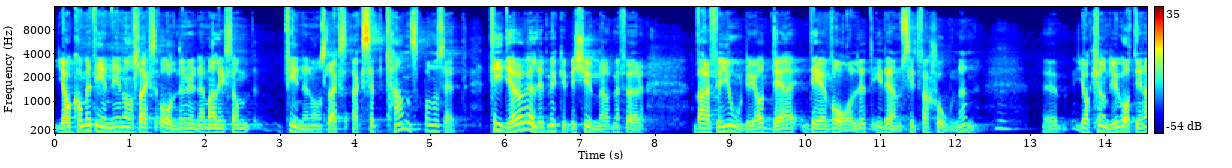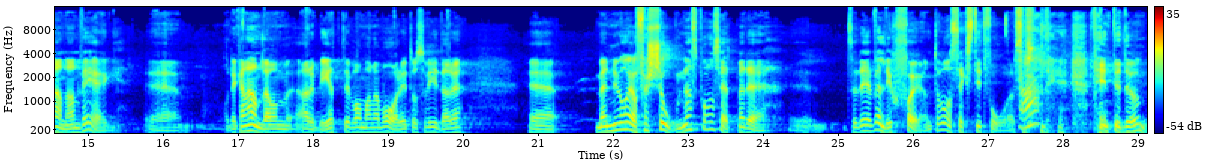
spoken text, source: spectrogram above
jag har kommit in i någon slags ålder nu där man liksom finner någon slags acceptans på något sätt. Tidigare har jag väldigt mycket bekymrat mig för varför gjorde jag det, det valet i den situationen? Eh, Jag kunde ju gått en annan väg. Och det kan handla om arbete, var man har varit och så vidare. Men nu har jag försonats på något sätt med det. Så det är väldigt skönt att vara 62. Alltså. Det, det är inte dumt.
